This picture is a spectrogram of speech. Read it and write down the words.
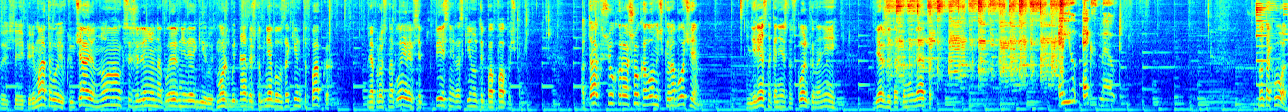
То есть я и перематываю, и включаю, но, к сожалению, на плеер не реагирует. Может быть, надо, чтобы не было закинуто в папках. У меня просто на плеере все песни раскинуты по папочкам. А так, все хорошо, колоночка рабочая. Интересно, конечно, сколько на ней держит аккумулятор. AUX mode. Ну так вот.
